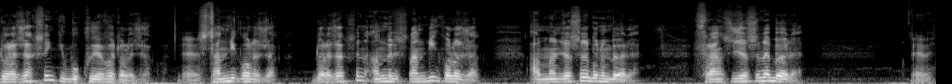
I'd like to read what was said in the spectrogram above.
Duracaksın ki vukuyevet olacak. Evet. Standing olacak. Duracaksın understanding olacak. Almancası bunun böyle. Fransızcası da böyle. Evet.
